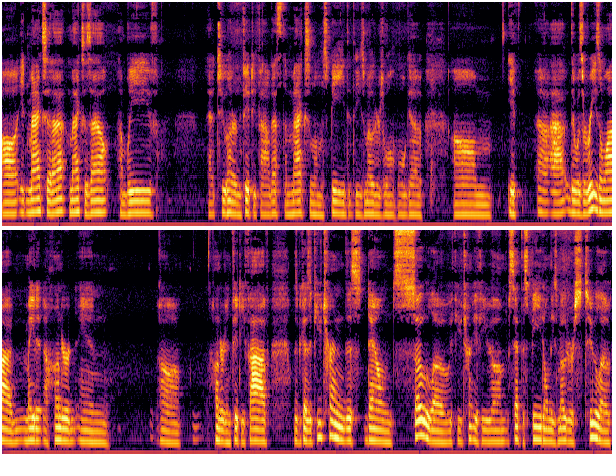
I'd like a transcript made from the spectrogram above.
uh, it maxes out maxes out I believe at 255 that's the maximum speed that these motors will, will go. Um, if uh, I, there was a reason why I made it 100 and uh, 155 was because if you turn this down so low, if you turn if you um, set the speed on these motors too low,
